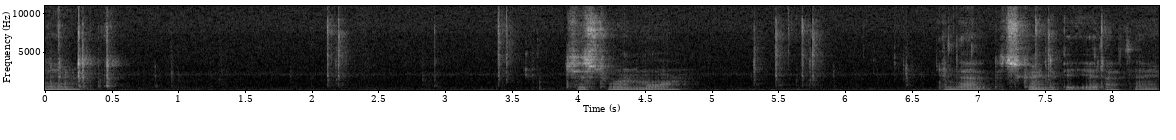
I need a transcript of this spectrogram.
There. Just one more. And that's going to be it, I think.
